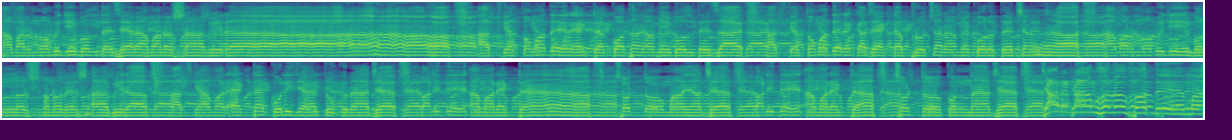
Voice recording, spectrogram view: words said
আমার নবীজি বলতেছে, "আর আমার সাহাবীরা, আজকে তোমাদের একটা কথা আমি বলতে চাই। আজকে তোমাদের কাছে একটা প্রচার আমি করতে চাই। আমার নবীজি বলল, শোনো রে সাহাবীরা, আজকে আমার একটা কলিজা টুকরা আছে। বাড়িতে আমার একটা ছোট্ট মা আছে। বাড়িতে আমার একটা ছোট্ট কন্যা আছে। যার নাম হলো ফাতেমা।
